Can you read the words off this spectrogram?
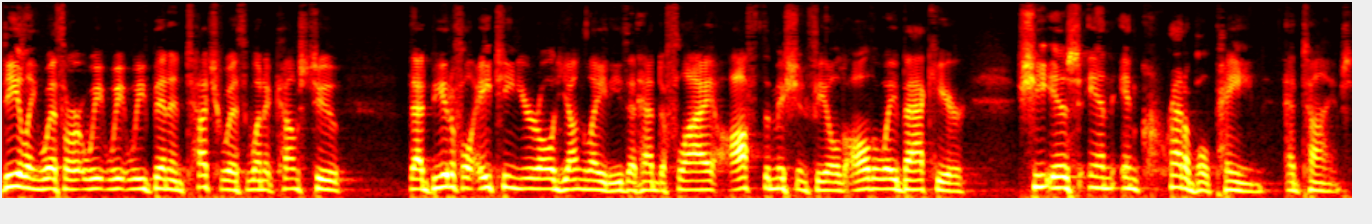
dealing with or we, we, we've been in touch with when it comes to that beautiful 18 year old young lady that had to fly off the mission field all the way back here? She is in incredible pain at times.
